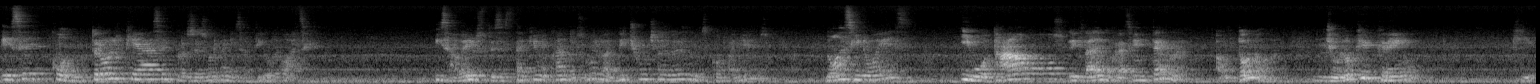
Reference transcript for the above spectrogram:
ese control que hace el proceso organizativo de base. Isabel, usted se está equivocando, eso me lo han dicho muchas veces mis compañeros. No, así no es y votamos, es la democracia interna, autónoma. Yo lo que creo que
